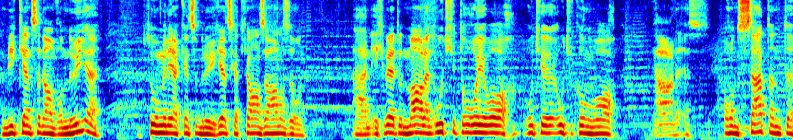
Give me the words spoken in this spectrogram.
En wie kent ze dan vernieuwen? Op zo'n manier kent ze vernieuwen. Het gaat gaan ze anders doen. En ik weet toen Marlin uitgetrooien was, uitge, uitgekomen was, ja, er is ontzettend uh,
